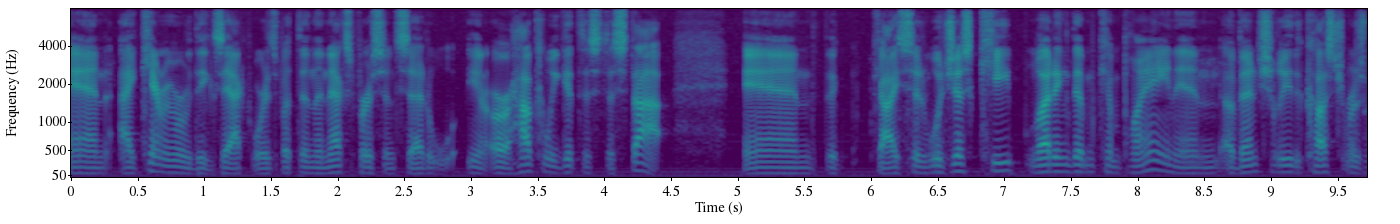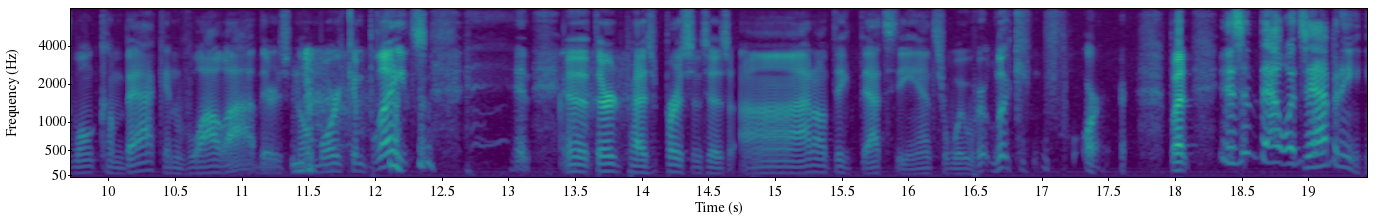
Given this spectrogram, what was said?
And i can't remember the exact words but then the next person said you know or how can we get this to stop? And the guy said, "Well, just keep letting them complain, and eventually the customers won't come back, and voila, there's no more complaints." and, the third person says, uh, I don't think that's the answer we were looking for. But isn't that what's happening?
